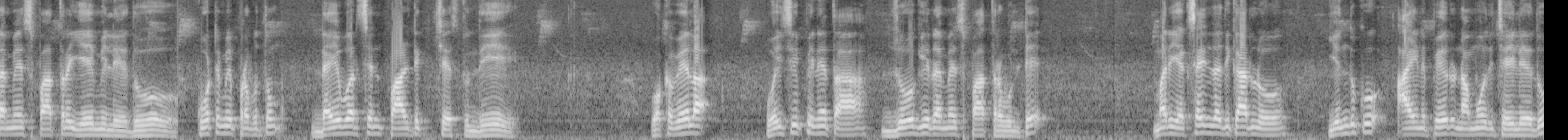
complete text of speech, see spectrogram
రమేష్ పాత్ర ఏమీ లేదు. కూటమి ప్రభుత్వం డైవర్షన్ పాలిటిక్స్ చేస్తుంది. ఒకవేళ వైసీపీ నేత జోగి రమేష్ పాత్ర ఉంటే మరి ఎక్సైజ్ అధికారులు ఎందుకు ఆయన పేరు నమోదు చేయలేదు?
